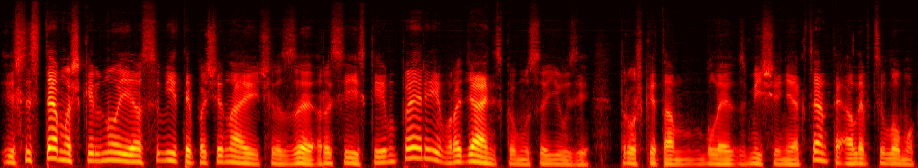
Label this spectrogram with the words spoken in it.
І система шкільної освіти, починаючи з Російської імперії, в Радянському Союзі трошки там були зміщені акценти, але в цілому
